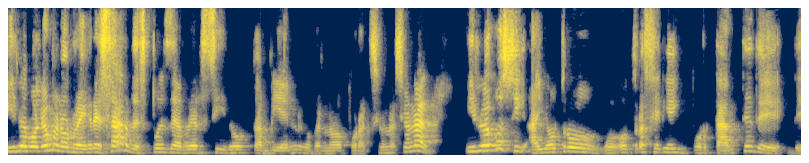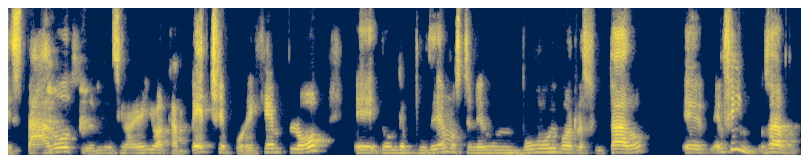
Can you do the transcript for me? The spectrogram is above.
y Nuevo León, bueno, regresar después de haber sido también gobernado por Acción Nacional. Y luego sí, hay otro, otra serie importante de, estados, mencionaría yo a Campeche, por ejemplo, eh, donde pudiéramos tener un muy buen resultado. Eh, en fin, o sea,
